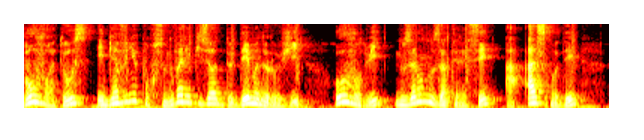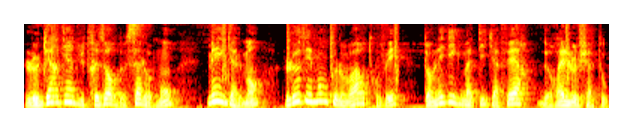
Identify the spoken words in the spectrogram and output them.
Bonjour à tous et bienvenue pour ce nouvel épisode de Démonologie. Aujourd'hui, nous allons nous intéresser à Asmodée, le gardien du trésor de Salomon, mais également le démon que l'on va retrouver dans l'énigmatique affaire de Rennes-le-Château.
